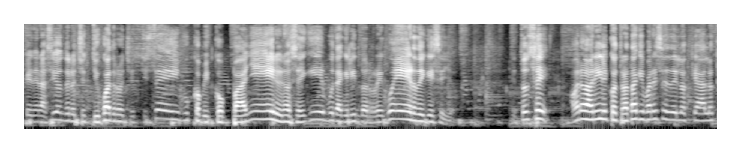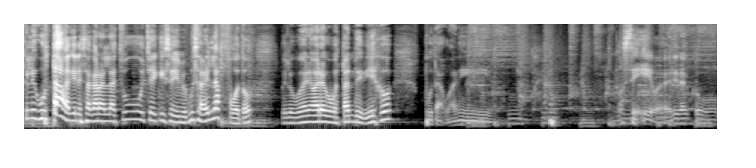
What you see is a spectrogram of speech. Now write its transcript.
generación del 84 al 86, busco a mis compañeros y no sé qué, puta, qué lindo recuerdo y qué sé yo. Entonces, ahora va a venir el contraataque, parece, de los que a los que les gustaba que le sacaran la chucha y qué sé yo. Y me puse a ver las fotos de los weones ahora como están de viejos. Puta, weón, y... No sé, weón, eran como.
